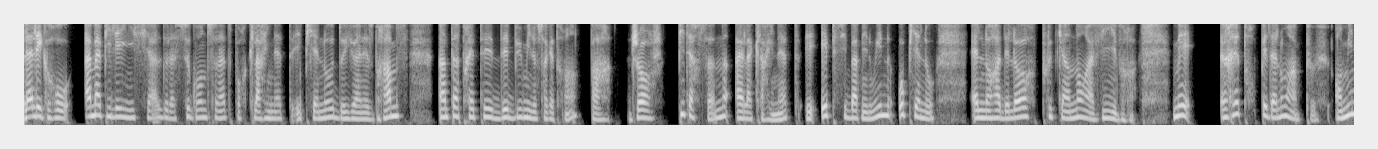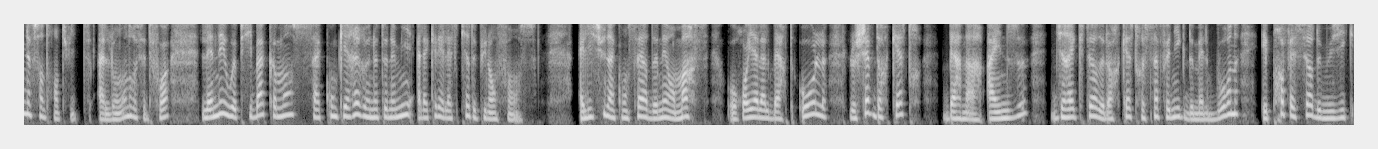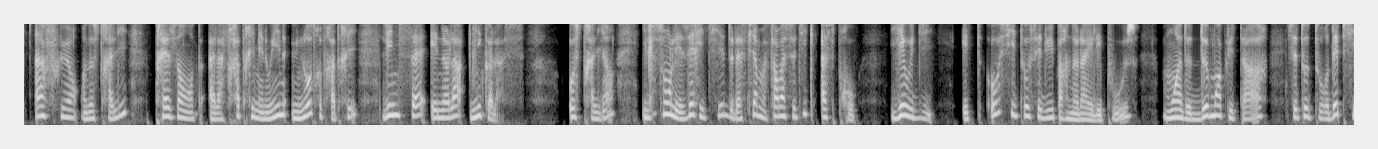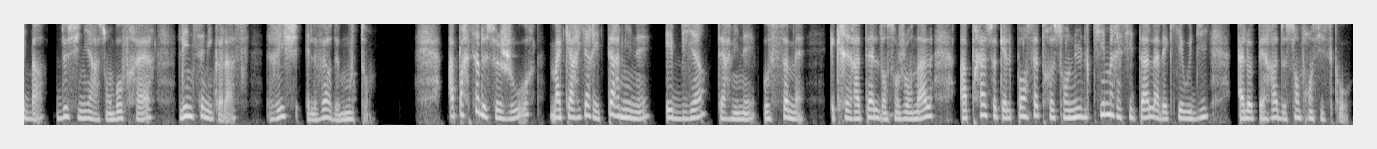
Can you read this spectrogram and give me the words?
L'allegro amabile initial de la seconde sonate pour clarinette et piano de Johannes Brahms, interprété début 1980 par George Peterson à la clarinette et Epsiba Menuhin au piano. Elle n'aura dès lors plus qu'un an à vivre. Mais rétro-pédalons un peu. En 1938, à Londres cette fois, l'année où Epsiba commence à conquérir une autonomie à laquelle elle aspire depuis l'enfance. À l'issue d'un concert donné en mars au Royal Albert Hall, le chef d'orchestre Bernard Heinze, directeur de l'Orchestre symphonique de Melbourne et professeur de musique influent en Australie, présente à la fratrie Menuhin une autre fratrie, Lindsay et Nola Nicholas. Australiens, ils sont les héritiers de la firme pharmaceutique Aspro. Yehudi est aussitôt séduit par Nola et l'épouse. Moins de deux mois plus tard, c'est au tour d'Epsiba de s'unir à son beau-frère, Lindsay Nicholas, riche éleveur de moutons. À partir de ce jour, ma carrière est terminée et bien terminée au sommet, écrira-t-elle dans son journal après ce qu'elle pense être son ultime récital avec Yehudi à l'Opéra de San Francisco.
